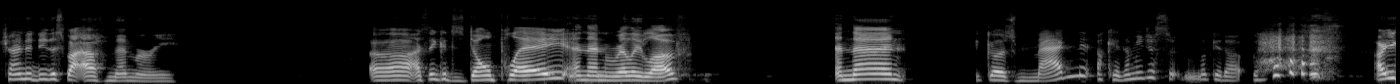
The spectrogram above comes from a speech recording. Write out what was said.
trying to do this by off memory. Uh, I think it's Don't Play and then Really Love. And then it goes Madness. Okay, let me just look it up. Are you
